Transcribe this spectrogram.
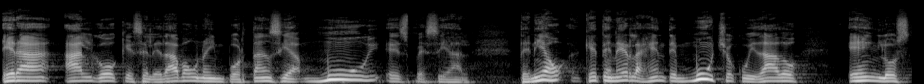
era algo que se le daba una importancia muy especial. Tenía que tener la gente mucho cuidado en los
